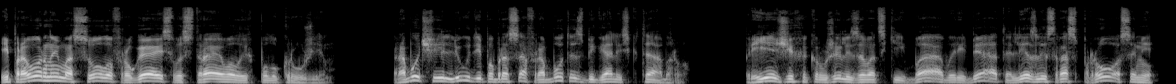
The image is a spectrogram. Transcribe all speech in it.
И проворный Масолов, ругаясь, выстраивал их полукружьем. Рабочие люди, побросав работы, сбегались к табору. Приезжих окружили заводские бабы, ребята, лезли с расспросами.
